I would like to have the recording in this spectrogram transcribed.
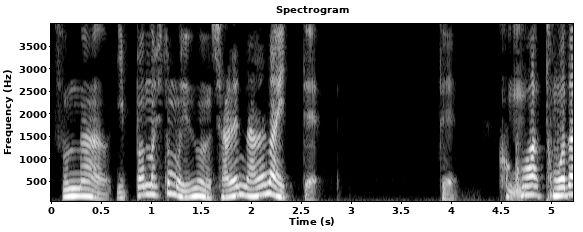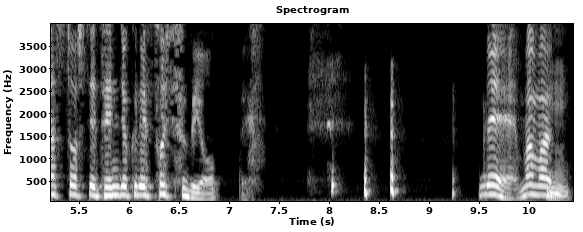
そんな一般の人もいるのにシャレにならないって、って、ここは友達として全力で阻止するよって。で、まあまあ、うん。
